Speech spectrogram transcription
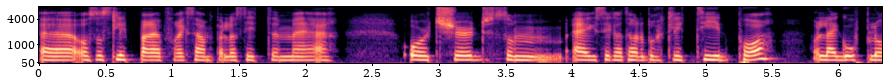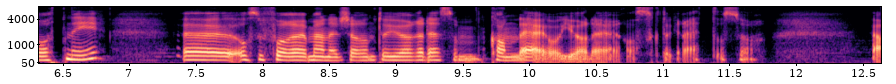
Uh, og så slipper jeg f.eks. å sitte med Orchard, som jeg sikkert hadde brukt litt tid på å legge opp låtene i. Uh, og så får jeg manageren til å gjøre det som kan det, og gjøre det raskt og greit. Og så, ja.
